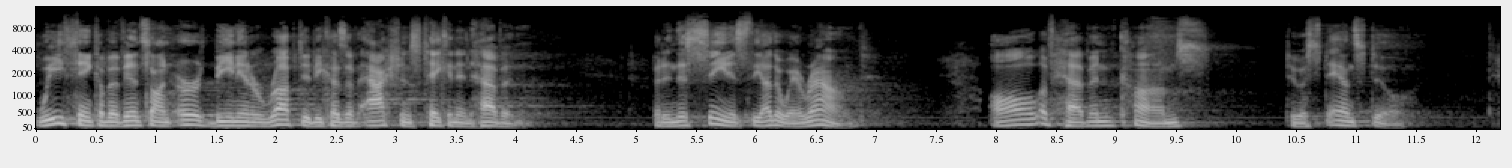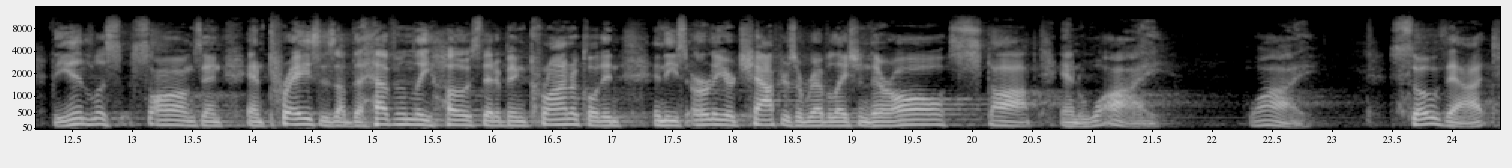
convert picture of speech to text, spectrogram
we think of events on earth being interrupted because of actions taken in heaven. But in this scene, it's the other way around. All of heaven comes to a standstill. The endless songs and, and praises of the heavenly host that have been chronicled in, in these earlier chapters of Revelation, they're all stopped. And why? Why? So that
